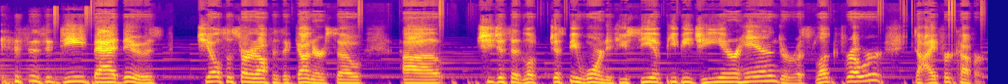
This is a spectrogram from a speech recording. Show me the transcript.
This is indeed bad news. She also started off as a gunner, so uh, she just said, "Look, just be warned. If you see a PPG in her hand or a slug thrower, dive for cover."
